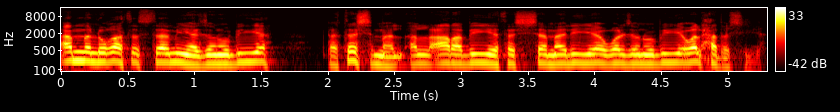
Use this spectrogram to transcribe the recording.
أما اللغات السامية الجنوبية فتشمل العربية الشمالية والجنوبية والحبشية.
